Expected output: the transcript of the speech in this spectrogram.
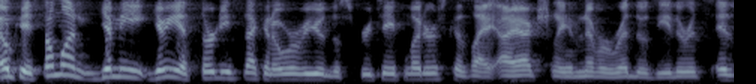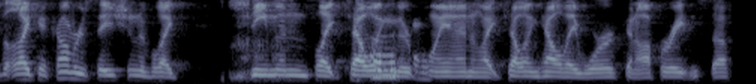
I okay. Someone give me give me a 30 second overview of the Screwtape letters because I, I actually have never read those either. It's is it like a conversation of like demons like telling their Okay. plan and like telling how they work and operate and stuff.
